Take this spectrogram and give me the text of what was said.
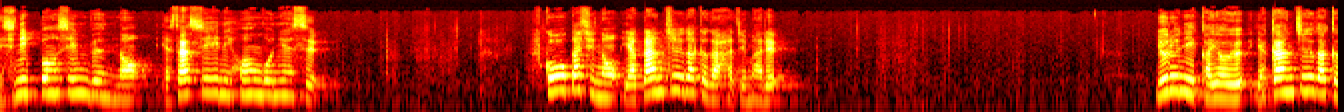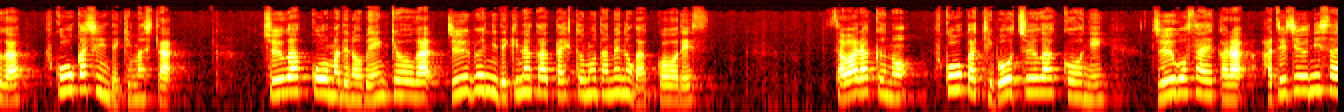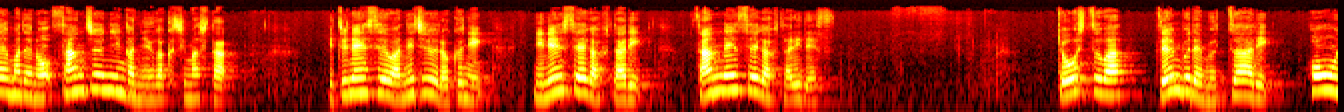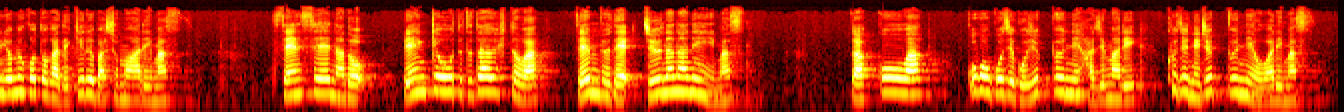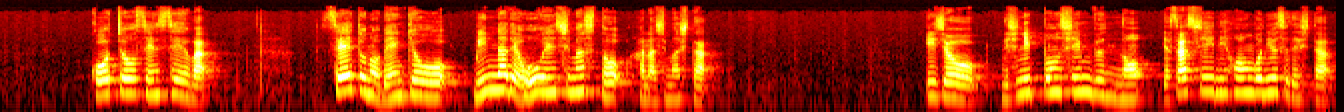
西日本新聞の優しい日本語ニュース。福岡市の夜間中学が始まる。夜に通う夜間中学が福岡市にできました。中学校までの勉強が十分にできなかった人のための学校です。早良区の福岡希望中学校に15歳から82歳までの30人が入学しました。1年生は26人、2年生が2人、3年生が2人です。教室は全部で6つあり、本を読むことができる場所もあります。先生など勉強を手伝う人は全部で17人います。学校は午後5時50分に始まり、9時20分に終わります。校長先生は、生徒の勉強をみんなで応援しますと話しました。以上、西日本新聞の優しい日本語ニュースでした。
